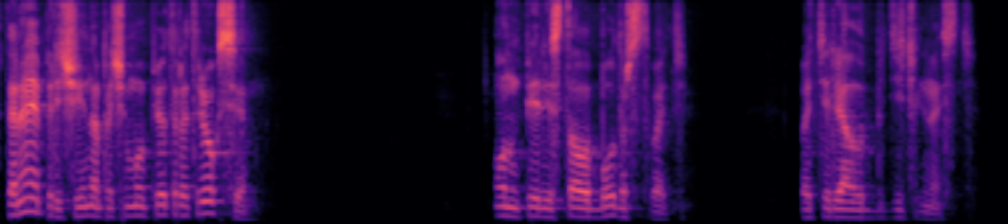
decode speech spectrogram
Вторая причина, почему Петр отрекся, Он перестал бодрствовать, потерял бдительность.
